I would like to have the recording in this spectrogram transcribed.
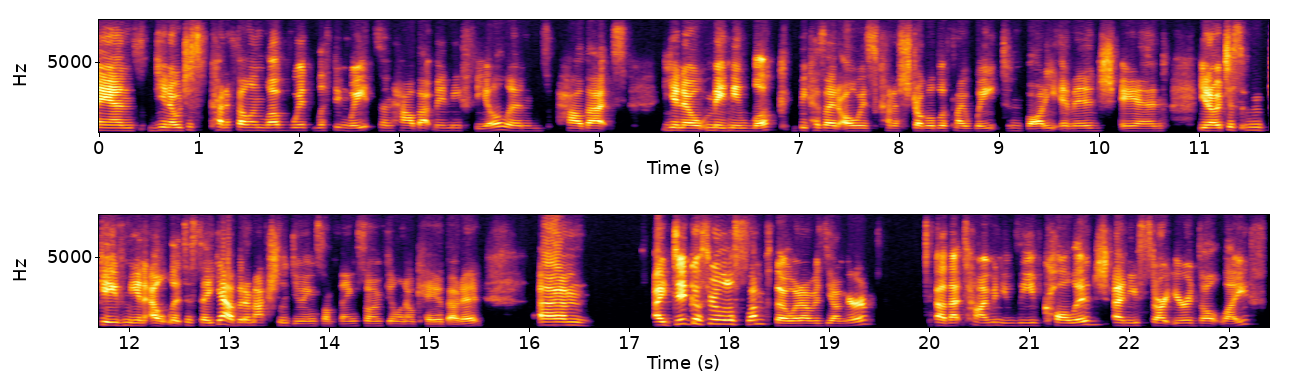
and you know just kind of fell in love with lifting weights and how that made me feel and how that you know, made me look because I'd always kind of struggled with my weight and body image. And, you know, it just gave me an outlet to say, yeah, but I'm actually doing something. So I'm feeling okay about it. Um, I did go through a little slump though when I was younger. Uh, that time when you leave college and you start your adult life.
